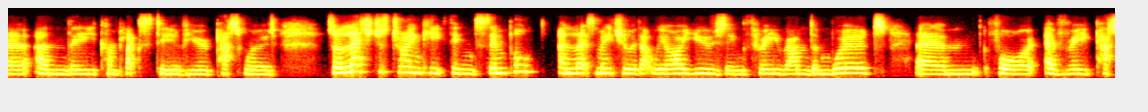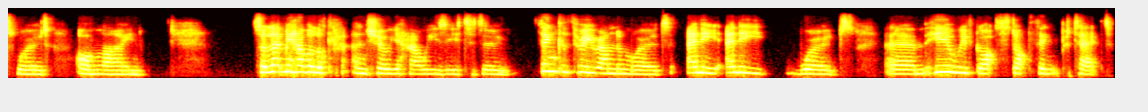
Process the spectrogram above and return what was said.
uh, and the complexity of your password. So let's just try and keep things simple and let's make sure that we are using three random words um, for every password online. So let me have a look and show you how easy to do. Think of three random words, any, any words. Um, here we've got stop, think, protect.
